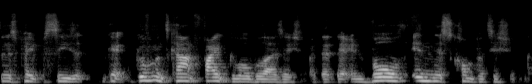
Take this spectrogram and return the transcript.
this paper sees it. Okay, governments can't fight globalization. Right? That they're involved in this competition now.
